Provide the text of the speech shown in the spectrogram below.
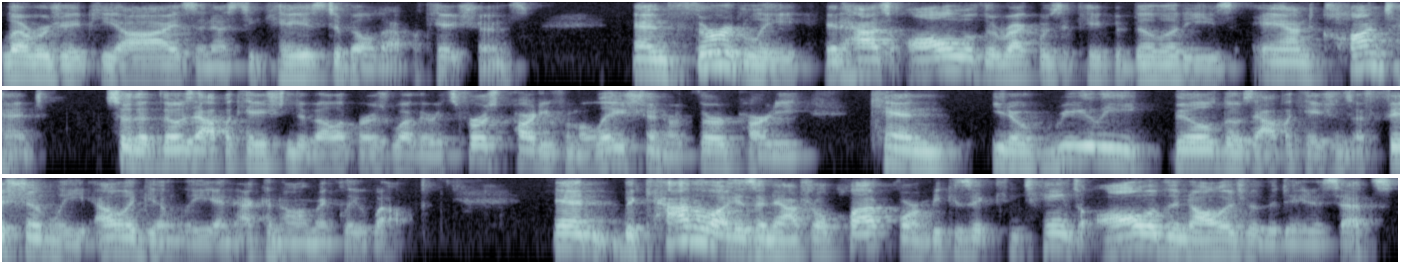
leverage APIs and SDKs to build applications. And thirdly, it has all of the requisite capabilities and content so that those application developers, whether it's first party from Alation or third party, can you know, really build those applications efficiently, elegantly, and economically well. And the catalog is a natural platform because it contains all of the knowledge of the data sets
